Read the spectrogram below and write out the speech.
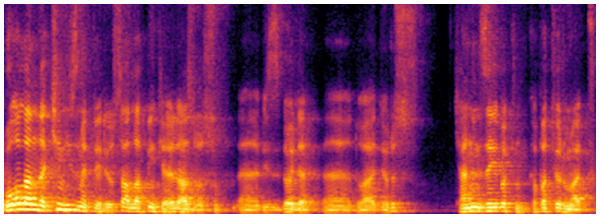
bu alanda kim hizmet veriyorsa Allah bin kere razı olsun. E, biz böyle e, dua ediyoruz. Kendinize iyi bakın. Kapatıyorum artık.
